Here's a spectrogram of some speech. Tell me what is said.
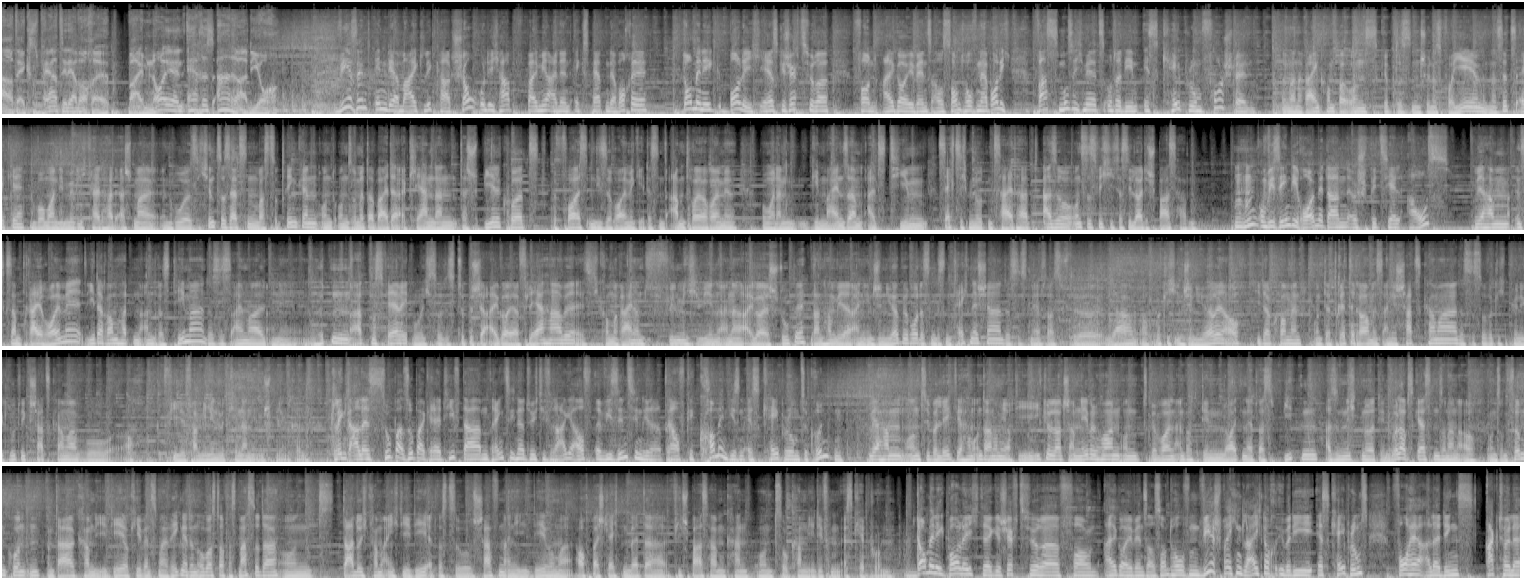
Art Experte der Woche beim neuen RSA Radio. Wir sind in der Mike Lickhardt Show und ich habe bei mir einen Experten der Woche, Dominik Bollig. Er ist Geschäftsführer von Allgäu Events aus Sonthofen. Herr Bollig, was muss ich mir jetzt unter dem Escape Room vorstellen? Wenn man reinkommt bei uns, gibt es ein schönes Foyer mit einer Sitzecke, wo man die Möglichkeit hat, erstmal in Ruhe sich hinzusetzen, was zu trinken und unsere Mitarbeiter erklären dann das Spiel kurz, bevor es in diese Räume geht. Das sind Abenteuerräume, wo man dann gemeinsam als Team 60 Minuten Zeit hat. Also uns ist wichtig, dass die Leute Spaß haben. Mhm. Und wie sehen die Räume dann äh, speziell aus? Wir haben insgesamt drei Räume. Jeder Raum hat ein anderes Thema. Das ist einmal eine Hüttenatmosphäre, wo ich so das typische Allgäuer Flair habe. Ich komme rein und fühle mich wie in einer Allgäuer Stube. Dann haben wir ein Ingenieurbüro, das ist ein bisschen technischer. Das ist mehr was für, ja, auch wirklich Ingenieure auch, die da kommen. Und der dritte Raum ist eine Schatzkammer. Das ist so wirklich König Ludwig Schatzkammer, wo auch viele Familien mit Kindern eben spielen können. Klingt alles super, super kreativ. Da drängt sich natürlich die Frage auf, äh, wie sind Sie darauf gekommen, diesen Escape Room zu gründen? Wir haben uns überlegt, wir haben unter anderem auch die Iglo Lodge am Nebelhorn und wir wollen einfach den Leuten etwas bieten. Also nicht nur den Urlaubsgästen, sondern auch unseren Firmenkunden. Und da kam die Idee, okay, wenn es mal regnet in Oberstdorf, was machst du da? Und dadurch kam eigentlich die Idee, etwas zu schaffen. Eine Idee, wo man auch bei schlechtem Wetter viel Spaß haben kann. Und so kam die Idee vom Escape Room. Dominik Borlich, der Geschäftsführer von Allgäu Events aus Sonthofen. Wir sprechen gleich noch über die Escape Rooms. Vorher allerdings aktueller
